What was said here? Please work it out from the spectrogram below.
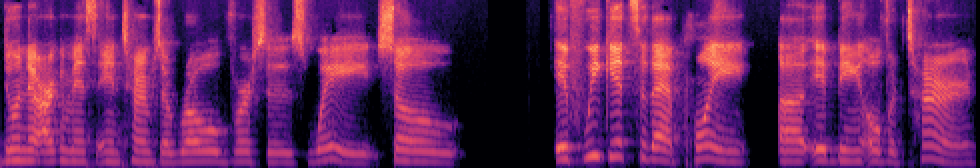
doing their arguments in terms of roe versus wade. So if we get to that point uh, it being overturned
